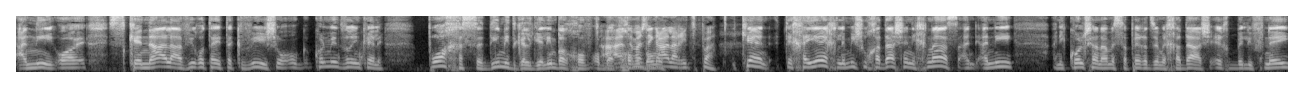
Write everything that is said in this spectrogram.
עני, או זקנה להעביר אותה את הכביש, או כל מיני דברים כאלה. פה החסדים מתגלגלים ברחוב, או אה, ברחוב. זה מה שנקרא על הרצפה. כן, תחייך למישהו חדש שנכנס. אני, אני, אני כל שנה מספר את זה מחדש, איך בלפני,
